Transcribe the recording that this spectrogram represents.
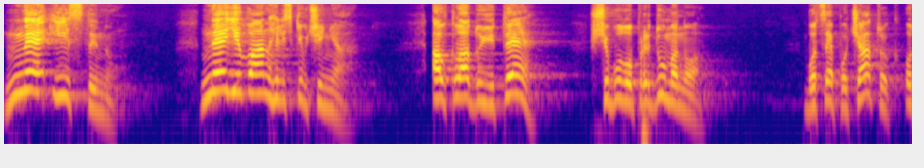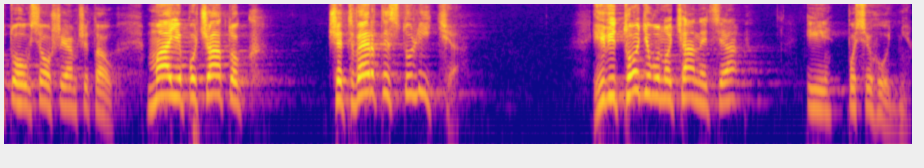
Не істину не євангельські вчення, а вкладують те, що було придумано, бо це початок отого всього, що я вам читав, має початок четверте століття. І відтоді воно тянеться і по сьогодні.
